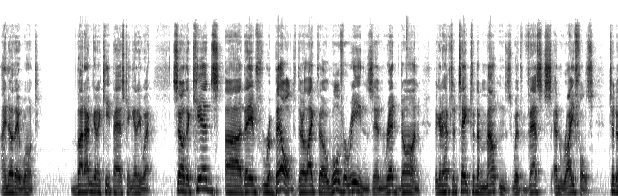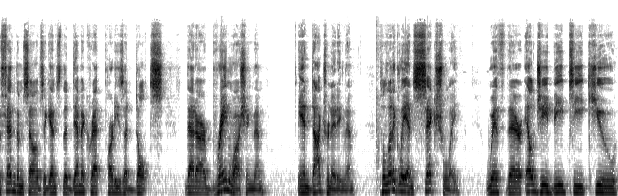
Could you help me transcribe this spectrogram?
I know they won't but I'm going to keep asking anyway. So the kids, uh, they've rebelled. They're like the Wolverines in Red Dawn. They're going to have to take to the mountains with vests and rifles to defend themselves against the Democrat Party's adults that are brainwashing them, indoctrinating them politically and sexually with their LGBTQ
